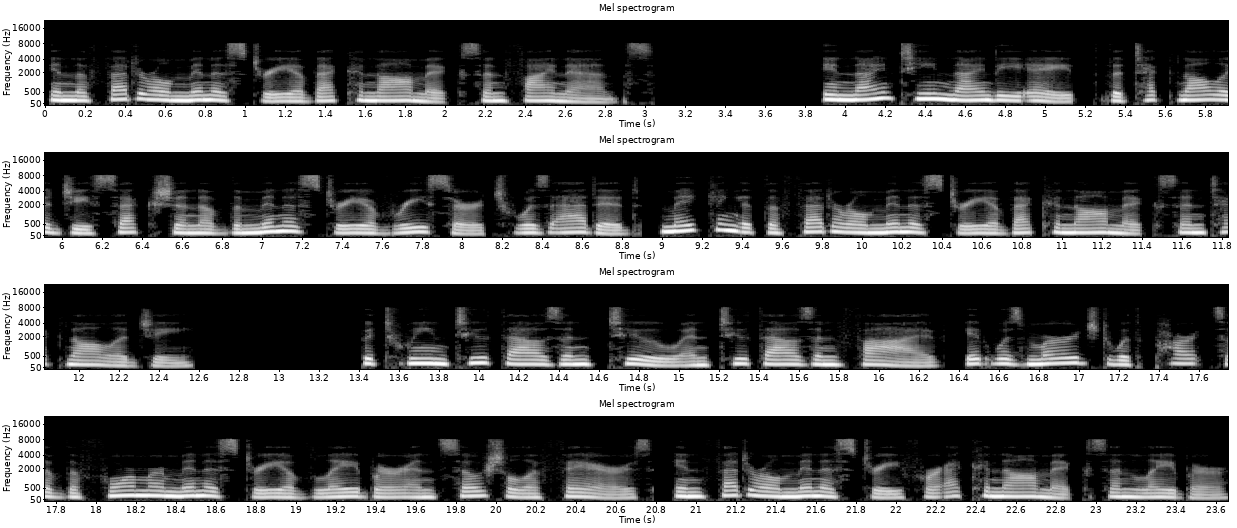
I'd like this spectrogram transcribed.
in the Federal Ministry of Economics and Finance. In 1998 the Technology section of the Ministry of Research was added, making it the Federal Ministry of Economics and Technology. Between 2002 and 2005, it was merged with parts of the former Ministry of Labour and Social Affairs, in Federal Ministry for Economics and Labour.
